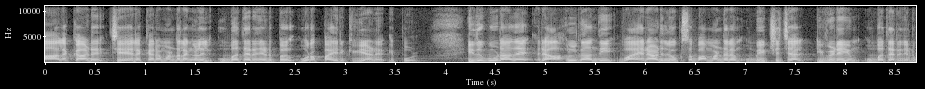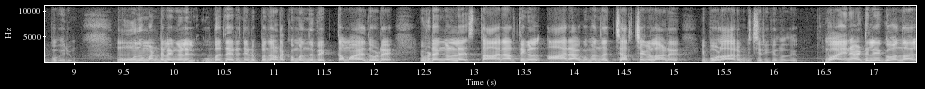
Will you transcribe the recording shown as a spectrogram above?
പാലക്കാട് ചേലക്കര മണ്ഡലങ്ങളിൽ ഉപതെരഞ്ഞെടുപ്പ് ഉറപ്പായിരിക്കുകയാണ് ഇപ്പോൾ. ഇതുകൂടാതെ രാഹുൽ ഗാന്ധി വയനാട് ലോക്സഭാ മണ്ഡലം ഉപേക്ഷിച്ചാൽ ഇവിടെയും ഉപതെരഞ്ഞെടുപ്പ് വരും. മൂന്ന് മണ്ഡലങ്ങളിൽ ഉപതെരഞ്ഞെടുപ്പ് നടക്കുമെന്ന് വ്യക്തമായതോടെ ഇവിടങ്ങളിലെ സ്ഥാനാർത്ഥികൾ ആരാകുമെന്ന ചർച്ചകളാണ് ഇപ്പോൾ ആരംഭിച്ചിരിക്കുന്നത്. വയനാട്ടിലേക്ക് വന്നാൽ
